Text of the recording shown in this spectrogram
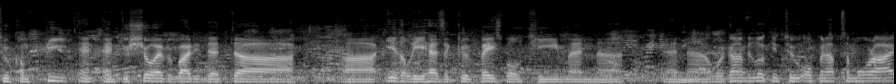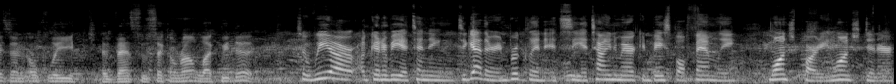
to compete and, and to show everybody that uh, uh, Italy has a good baseball team, and uh, and uh, we're going to be looking to open up some more eyes and hopefully advance to the second round like we did. So we are going to be attending together in Brooklyn. It's the Italian American Baseball Family launch party, launch dinner,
